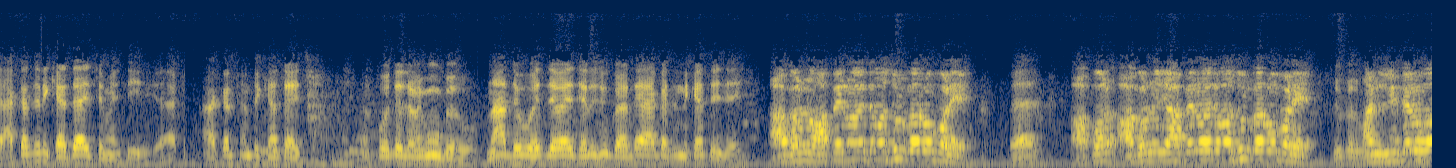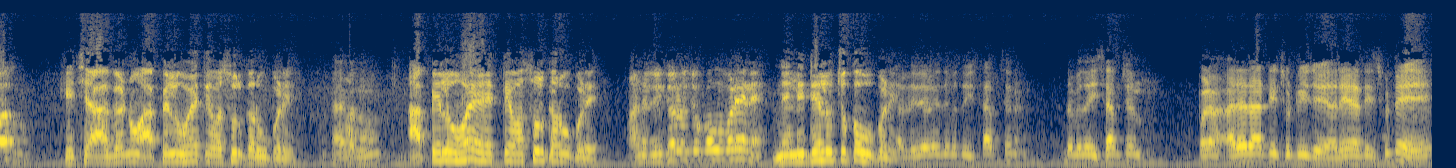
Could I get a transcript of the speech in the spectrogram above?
આકર્ષણ ખેંચાય છે માહિતી. આકર્ષણથી ખેંચાય છે. પોતે જણગું ગયું. ના જવું હોય જવાય છે શું કરે આકર્ષણ ખેંચાઈ જાય આગળનું આપેલું હોય તો વસૂલ કરવું પડે. આગળનું જે આપેલું હોય તો વસૂલ કરવું પડે. શું કરવું? અને લીધેલું કે છે આગળનું આપેલું હોય તે વસૂલ કરવું પડે. આગળનું? આપેલું હોય તે વસૂલ કરવું પડે. અને લીધેલું ચૂકવવું પડે ને? ને લીધેલું ચૂકવવું પડે. લીધેલું તો બધો હિસાબ છે ને? બધો હિસાબ છે ને? પણ અરેરાટી છૂટવી જોઈએ અરેરાટી છૂટે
